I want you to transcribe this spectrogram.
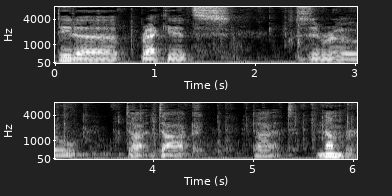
data brackets zero dot doc dot number.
